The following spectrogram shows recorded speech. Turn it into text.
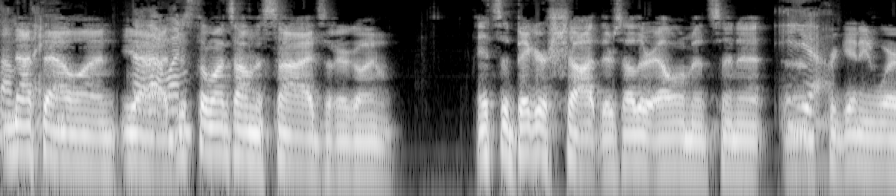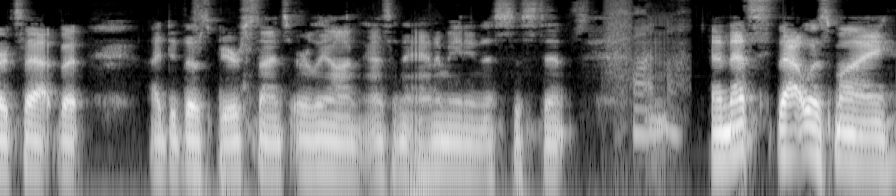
not that one. Yeah, that one? just the ones on the sides that are going. It's a bigger shot. There's other elements in it. I'm yeah. forgetting where it's at, but I did those beer steins early on as an animating assistant. Fun. And that's that was my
